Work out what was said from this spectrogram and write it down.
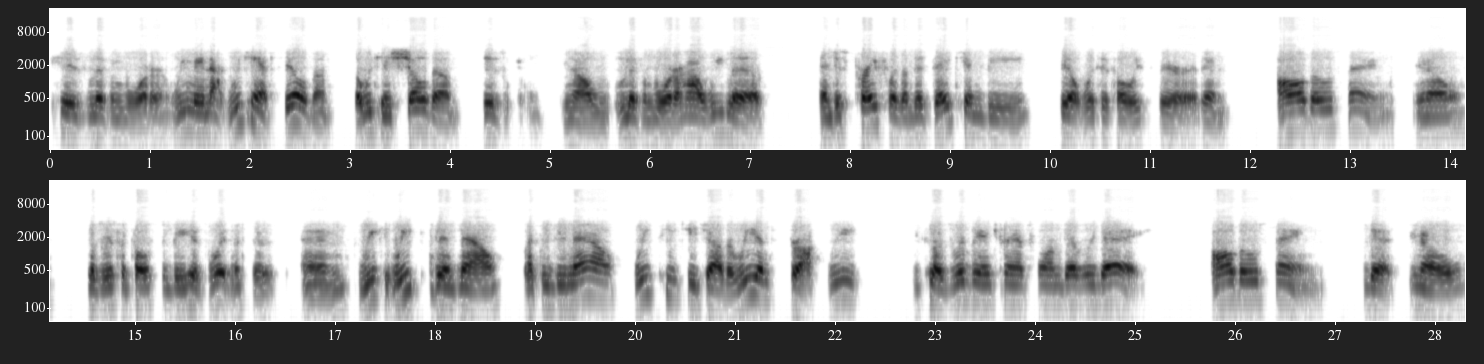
his living water. We may not we can't fill them, but we can show them his you know, living water, how we live, and just pray for them that they can be filled with his Holy Spirit and all those things, you know, because we're supposed to be his witnesses and we we then now, like we do now, we teach each other, we instruct, we because we're being transformed every day. All those things that, you know,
